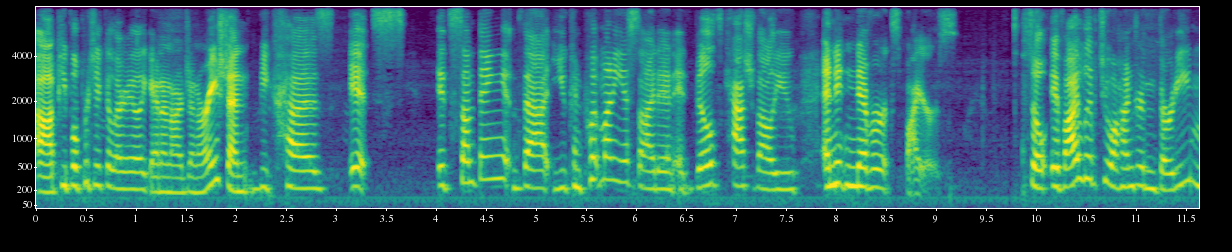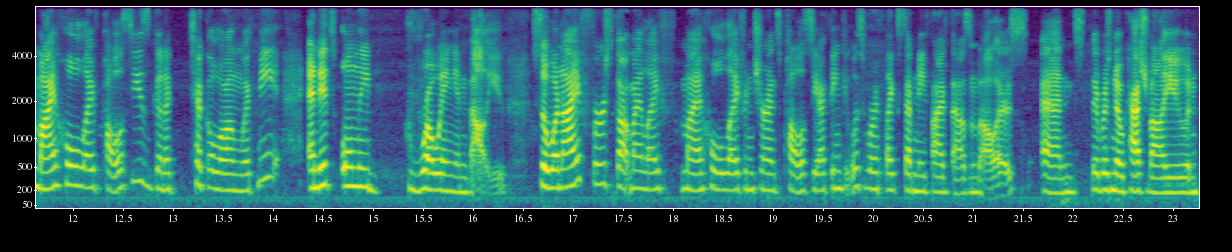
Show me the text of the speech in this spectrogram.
uh, people, particularly again in our generation, because it's it's something that you can put money aside in. It builds cash value and it never expires. So if I live to 130, my whole life policy is going to tick along with me, and it's only growing in value. So when I first got my life, my whole life insurance policy, I think it was worth like seventy-five thousand dollars, and there was no cash value, and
